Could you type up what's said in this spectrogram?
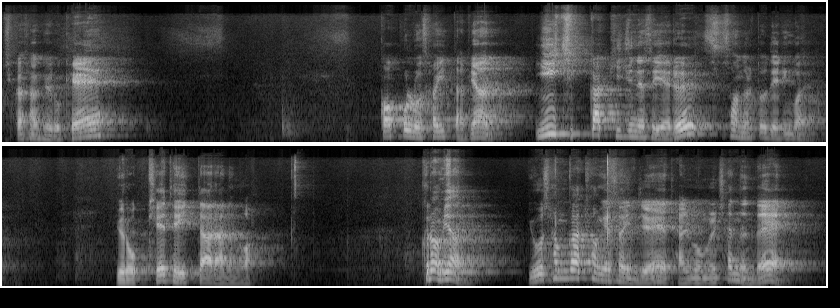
직각삼각형이 이렇게 거꾸로 서 있다면 이 직각 기준에서 얘를 수선을 또 내린 거예요. 이렇게 돼 있다라는 거. 그러면 이 삼각형에서 이제 닮음을 찾는데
